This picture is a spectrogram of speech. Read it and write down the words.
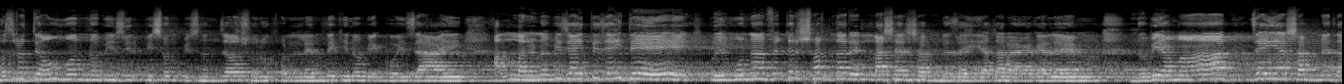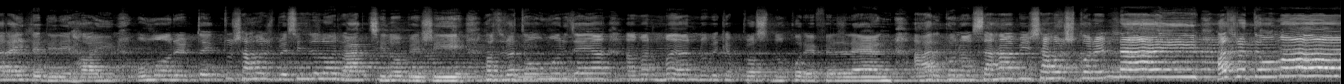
হজরতে ওমর নবীজির পিছন পিছন যাওয়া শুরু করলেন। দেখি নবী কই যায়? আল্লাহর নবী যাইতে যাইতে ওই মুনাফেকের সর্দারের লাশের সামনে যাইয়া দাঁড়ায় গেলেন। নবী আমার যাইয়া সামনে দাঁড়াইতে দেরি হয়। উমরের তো একটু সাহস বেশি ছিল, রাগ ছিল বেশি। হজরত উমর যাইয়া আমার মায়ার নবীকে প্রশ্ন করে ফেললেন, আর কোন সাহাবি সাহস করেন নাই? হজরত উমর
